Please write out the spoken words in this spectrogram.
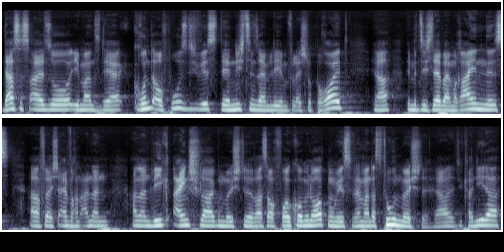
das ist also jemand, der grundauf positiv ist, der nichts in seinem Leben vielleicht noch bereut, ja, der mit sich selber im Reinen ist, aber vielleicht einfach einen anderen, anderen Weg einschlagen möchte, was auch vollkommen in Ordnung ist, wenn man das tun möchte. Ja, kann jeder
